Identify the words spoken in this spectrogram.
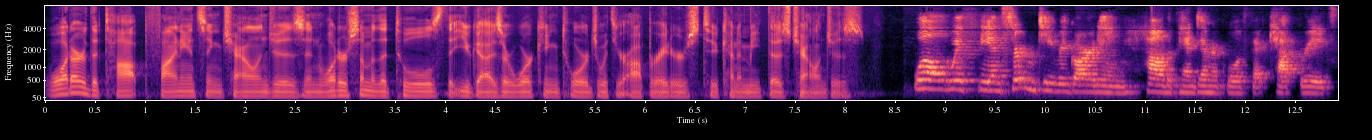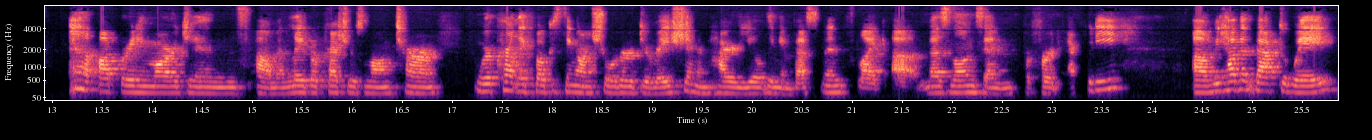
what are the top financing challenges and what are some of the tools that you guys are working towards with your operators to kind of meet those challenges? Well, with the uncertainty regarding how the pandemic will affect cap rates, operating margins, um, and labor pressures long term, we're currently focusing on shorter duration and higher yielding investments like uh, mezz loans and preferred equity. Uh, we haven't backed away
